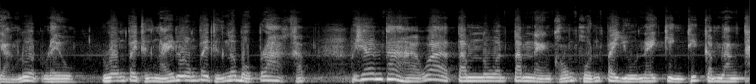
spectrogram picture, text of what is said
อย่างรวดเร็ว ลงไปถึงไหนลงไปถึงระบบรากครับ เพราะฉะนั้นถ้าหากว่าตำนวนตำแหน่งของผลไปอยู่ในกิ่งที่กำลังเท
